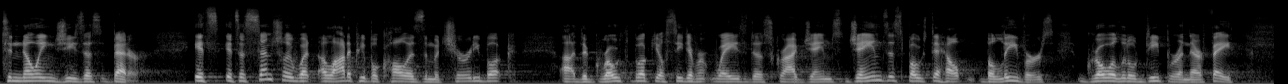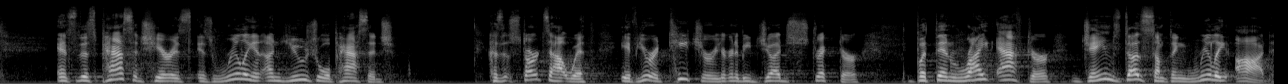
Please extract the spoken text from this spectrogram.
to knowing Jesus better. It's, it's essentially what a lot of people call is the maturity book, uh, the growth book. You'll see different ways to describe James. James is supposed to help believers grow a little deeper in their faith. And so this passage here is, is really an unusual passage because it starts out with if you're a teacher, you're going to be judged stricter. But then right after, James does something really odd.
